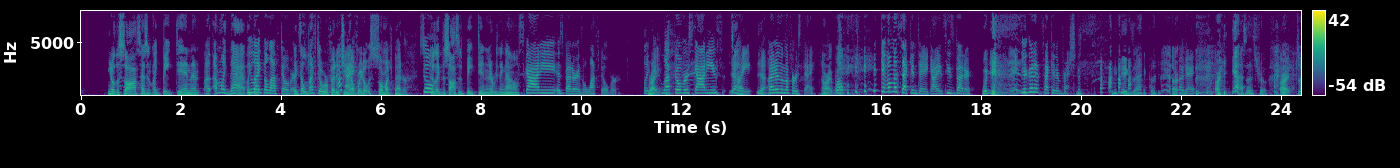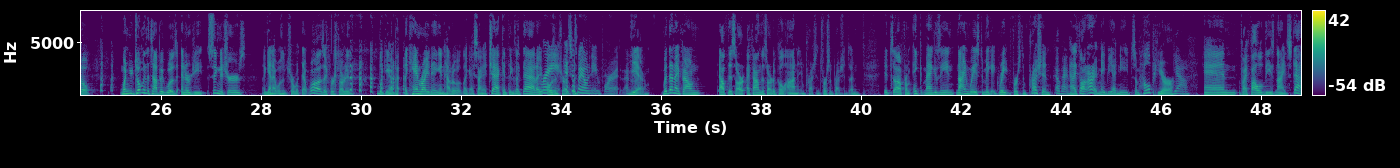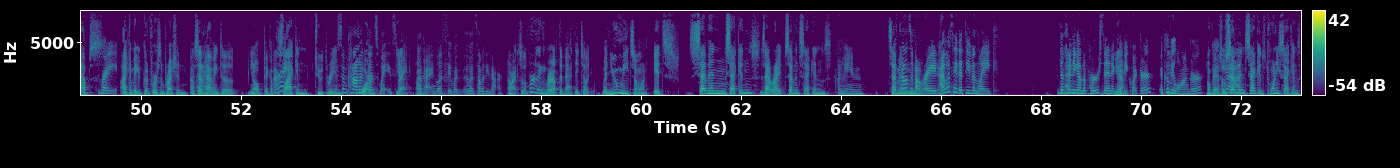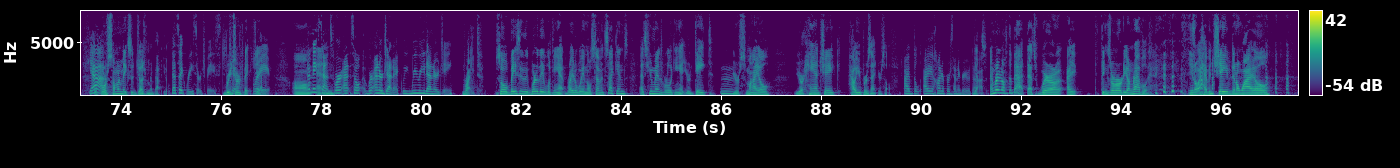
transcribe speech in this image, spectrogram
you know, the sauce hasn't like baked in, and I, I'm like that. Like you the, like the leftovers. like the leftover fettuccine Okay. alfredo is so much better. So- because like the sauce is baked in and everything now. Scotty is better as a leftover. Like Right. leftover Scotty's, Yeah, great. yeah. Better than the first day. All right, well, Give him a second day, guys. He's better. you? You're good at second impressions. exactly. All right. Okay. All right. Yes, that's true. All right. So when you told me the topic was energy signatures, again, I wasn't sure what that was. I first started looking up like handwriting and how to like I sign a check and things like that. I, Right. I wasn't sure. It's just But- my own name for it. Yeah. But then I found out this art. I found this article on impressions, first impressions, and it's uh, from Inc. magazine. Nine ways to make a great first impression. Okay. And I thought, all right, maybe I need some help here. Yeah. And if I follow these nine steps, Right. I can make a good first impression instead of having to, you know, pick up All the right. slack in two, three, and Some common four. sense ways. Yeah, Right. okay. Okay. Let's see what, what some of these are. All right. So the first thing right off the bat, they tell you when you meet someone, it's seven seconds. Is that right? Seven seconds. I mean, Seven that sounds about right. I would say that's even like, depending on the person, it Yeah. could be quicker. It could be longer. Okay, so Yeah. seven seconds, twenty seconds Yeah. before someone makes a judgment about you. That's like research based. Research based. Right. Um, That makes sense. We're uh, so we're energetic. We we read energy. Right. So basically, what are they looking at right away in those seven seconds? As humans, we're looking at your gait, Mm. your smile, your handshake, how you present yourself. I bel I 100% agree with that. Yes. And right off the bat, that's where I things are already unraveling. you know, I haven't shaved in a while.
